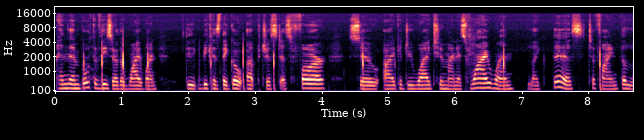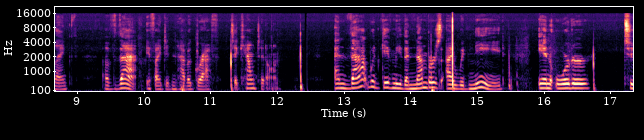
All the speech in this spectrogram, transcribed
and then both of these are the y1 the, because they go up just as far. So I could do y2 minus y1 like this to find the length of that if I didn't have a graph to count it on. And that would give me the numbers I would need in order to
